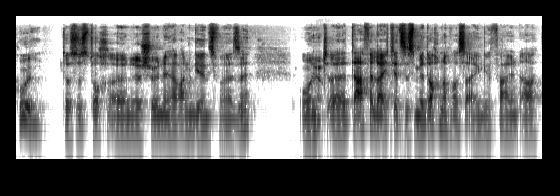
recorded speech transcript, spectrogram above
Cool, das ist doch äh, eine schöne Herangehensweise. Und ja. äh, da vielleicht, jetzt ist mir doch noch was eingefallen, aber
